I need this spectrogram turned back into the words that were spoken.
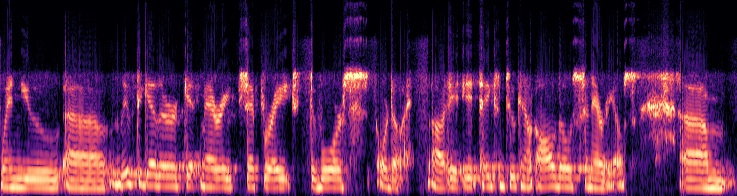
when you uh, live together, get married, separate, divorce, or die. Uh, it, it, takes into account all those scenarios. Um,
